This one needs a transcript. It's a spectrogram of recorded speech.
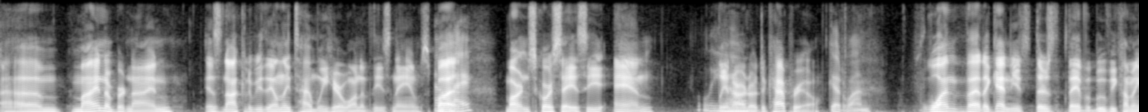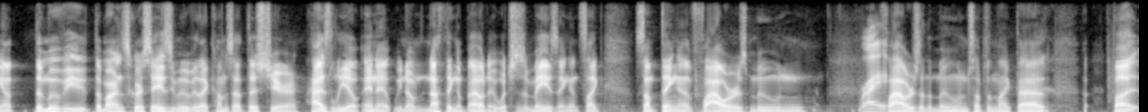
Um, my number nine is not going to be the only time we hear one of these names, but okay, Martin Scorsese and Leo. Leonardo DiCaprio. good one. One that again, you, there's they have a movie coming out. The movie, the Martin Scorsese movie that comes out this year, has Leo in it. We know nothing about it, which is amazing. It's like something of flowers, moon, Right. flowers of the moon, something like that. But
